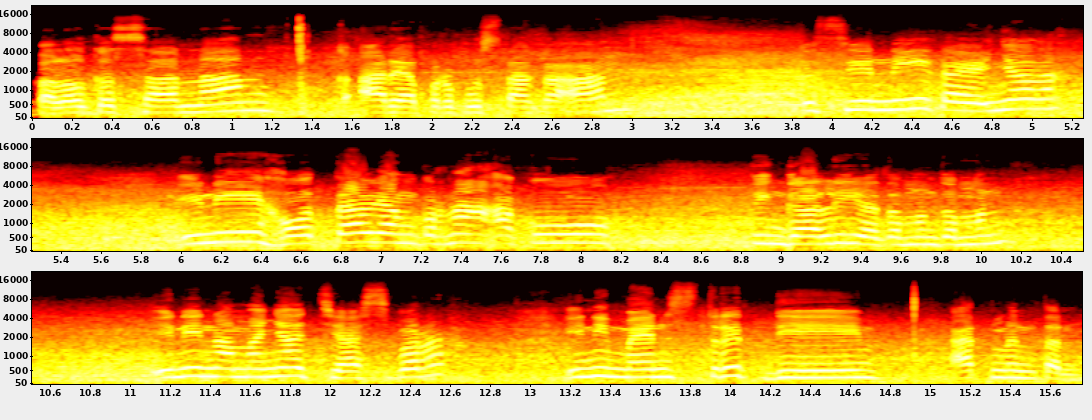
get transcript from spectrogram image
Kalau ke sana ke area perpustakaan, ke sini kayaknya ini hotel yang pernah aku tinggali ya teman-teman. Ini namanya Jasper. Ini Main Street di Edmonton.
